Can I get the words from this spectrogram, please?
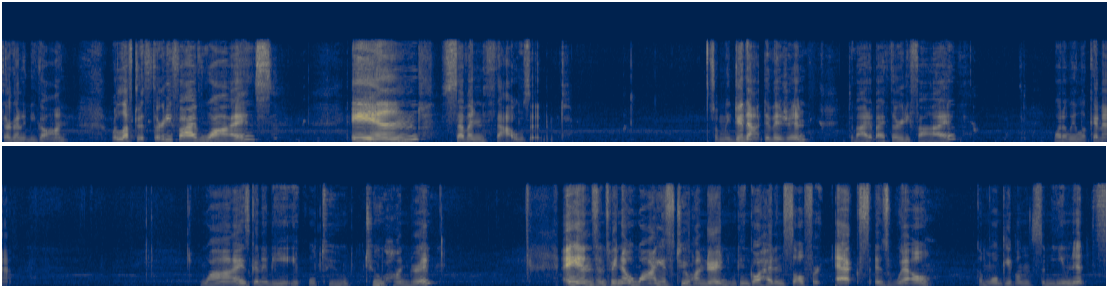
They're going to be gone. We're left with 35 y's and 7,000. So when we do that division, divide it by 35, what are we looking at? y is going to be equal to 200. And since we know y is 200, we can go ahead and solve for x as well. Then we'll give them some units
